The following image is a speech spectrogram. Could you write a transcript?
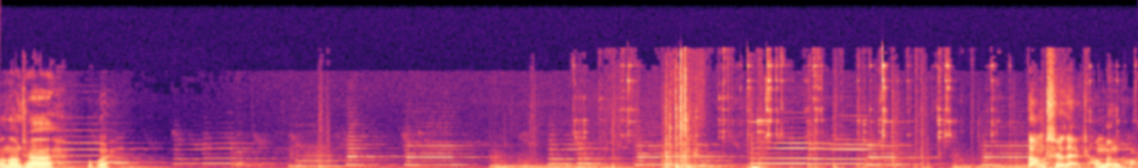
刚当差不会。当时在城门口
